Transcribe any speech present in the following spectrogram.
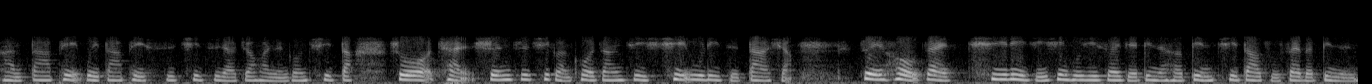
和搭配未搭配湿气治疗交换人工气道所产生支气管扩张剂气雾粒子大小。最后，在七例急性呼吸衰竭病人和病气道阻塞的病人，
